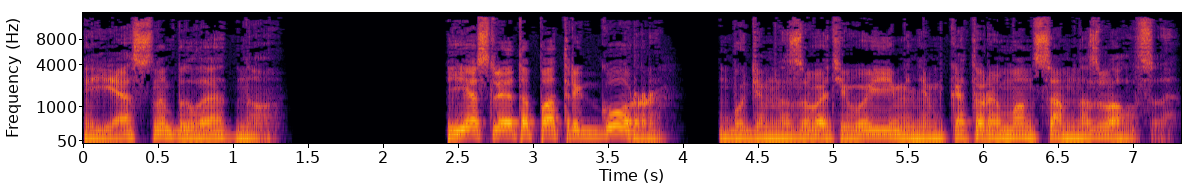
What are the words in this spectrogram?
Ясно было одно. Если это Патрик Гор, будем называть его именем, которым он сам назвался,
